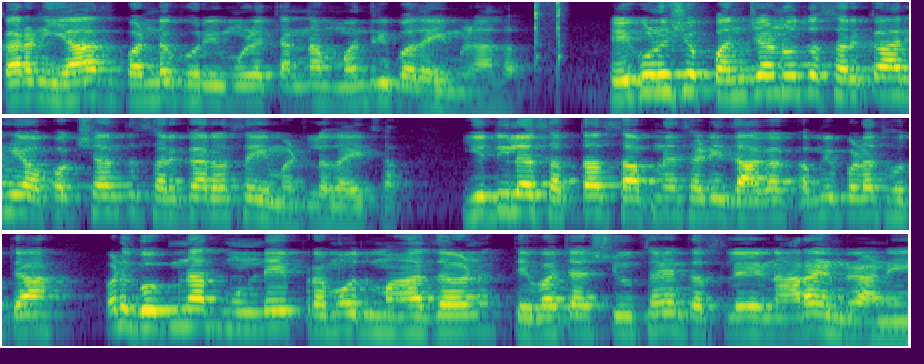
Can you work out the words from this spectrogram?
कारण याच बंडखोरीमुळे त्यांना मंत्रिपदही मिळालं. एकोणीसशे पंच्याण्णवचं सरकार हे अपक्षांचं सरकार असंही म्हटलं जायचं. युतीला सत्ता स्थापण्यासाठी जागा कमी पडत होत्या पण गोपीनाथ मुंडे प्रमोद महाजन तेव्हाच्या शिवसेनेत असलेले नारायण राणे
